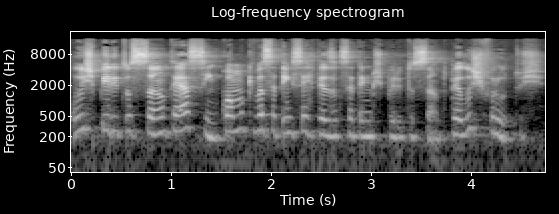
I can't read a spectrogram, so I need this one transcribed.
o Espírito Santo é assim. Como que você tem certeza que você tem o Espírito Santo? Pelos frutos.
